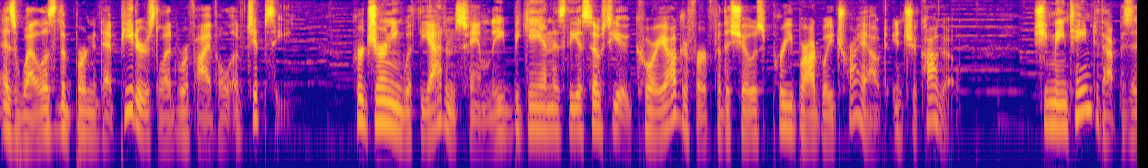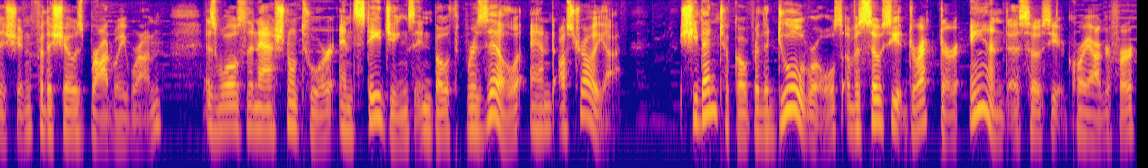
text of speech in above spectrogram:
as well as the Bernadette Peters led revival of Gypsy. Her journey with the Addams family began as the associate choreographer for the show's pre Broadway tryout in Chicago. She maintained that position for the show's Broadway run, as well as the national tour and stagings in both Brazil and Australia. She then took over the dual roles of associate director and associate choreographer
